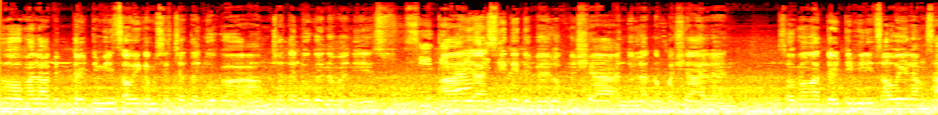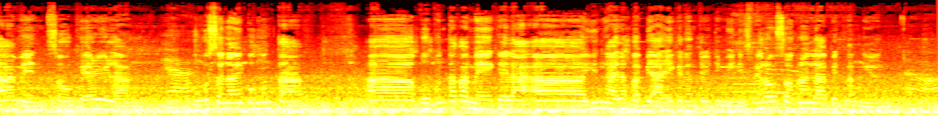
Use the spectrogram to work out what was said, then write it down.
So malapit 30 minutes away kami sa Chattanooga. Um, Chattanooga naman is City, parang yeah, city na. developed na siya. Andun lahat ng pasyalan. So mga 30 minutes away lang sa amin. So carry lang. Yeah. Kung gusto namin pumunta, ah pupunta kami. Kaila, ah yun nga lang, babiyahe ka ng 30 minutes. Pero sobrang lapit lang yun. Ah,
